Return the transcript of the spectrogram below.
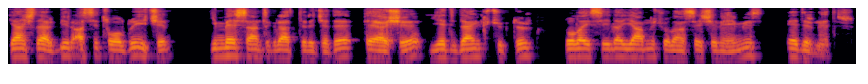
Gençler bir asit olduğu için 25 santigrat derecede pH'ı 7'den küçüktür. Dolayısıyla yanlış olan seçeneğimiz Edirne'dir.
